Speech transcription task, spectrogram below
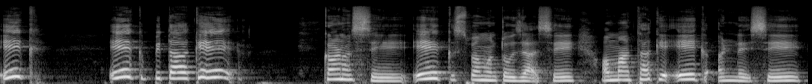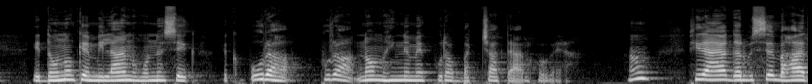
एक एक पिता के कण से एक स्पमटोजा से और माता के एक अंडे से ये दोनों के मिलान होने से एक, एक पूरा पूरा नौ महीने में पूरा बच्चा तैयार हो गया। हाँ? फिर आया गर्भ से बाहर।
